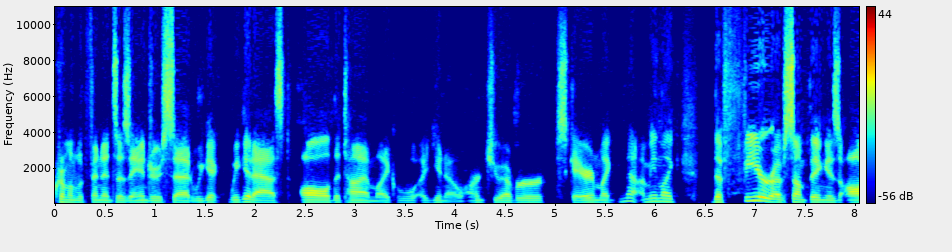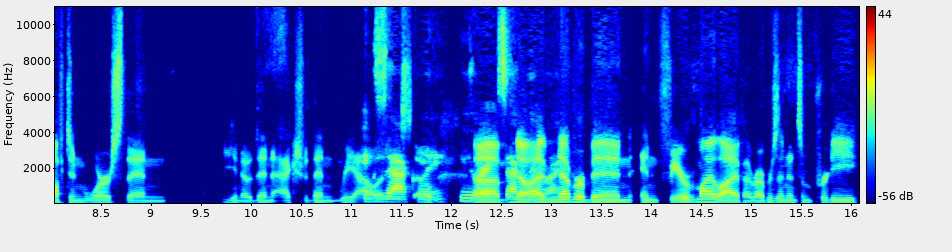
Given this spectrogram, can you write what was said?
criminal defendants as andrew said we get we get asked all the time like you know aren't you ever scared? I'm like no i mean like the fear of something is often worse than you know than actually than reality exactly, so, um, exactly no i've never been in fear of my life. I represented some pretty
